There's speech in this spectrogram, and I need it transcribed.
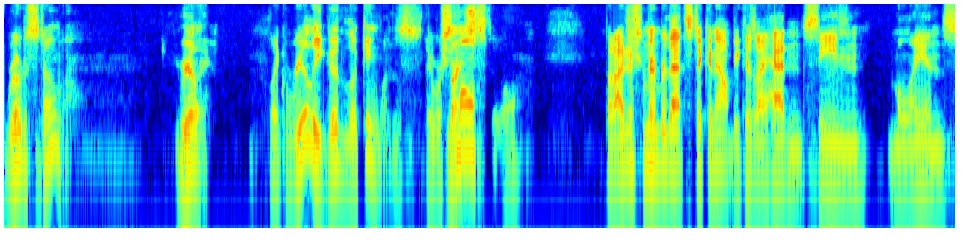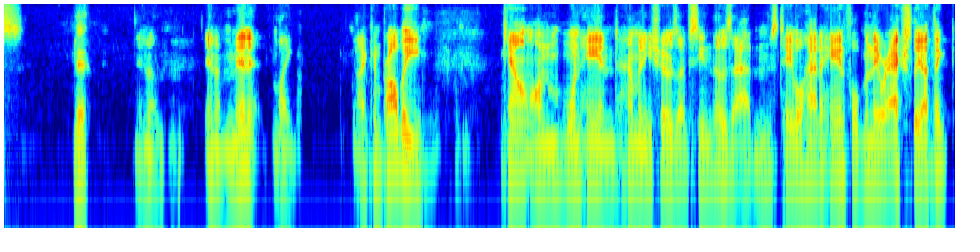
rhodostoma, Really? like really good looking ones. They were small Nice. still, but I just remember that sticking out because I hadn't seen Malayans, Yeah. in a in a minute. Like I can probably count on one hand how many shows I've seen those at, and this table had a handful. But they were actually, I think,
